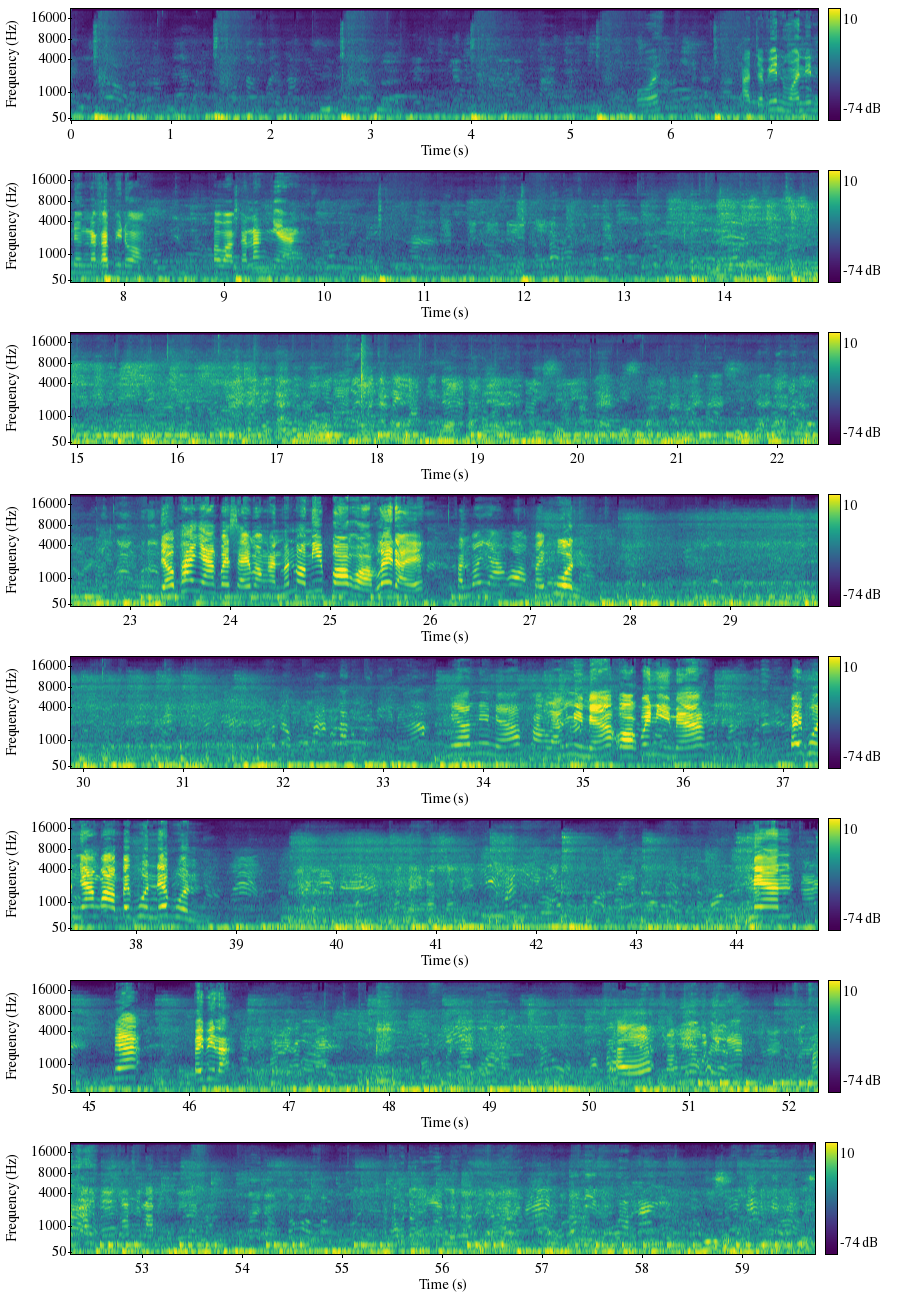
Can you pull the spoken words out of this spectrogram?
โอ้ยอาจจะวิ่นหัวนิดนึงนะครับพี่น้องเพราะว่ากำลังยาง ไปพุ่นแม่นนี่แม่ข้างหลังนี่แม่ออกไปนี่แม่ไปพุ่นยางออกไปพุ่นเด้อพุ่น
